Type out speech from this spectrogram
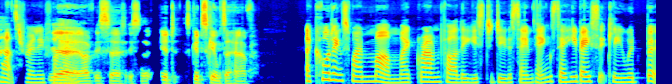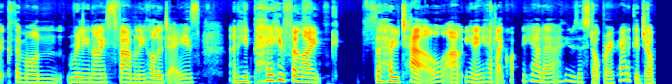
That's really funny. yeah, it's a it's a good it's a good skill to have. According to my mum, my grandfather used to do the same thing. So he basically would book them on really nice family holidays and he'd pay for like the hotel. Uh, you know, he had like, he had a, I think he was a stockbroker, he had a good job.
